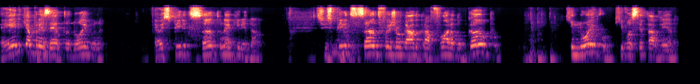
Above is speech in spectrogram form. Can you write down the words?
É ele que apresenta o noivo, né? É o Espírito Santo, né, queridão? Se o Espírito Santo foi jogado para fora do campo, que noivo que você está vendo?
